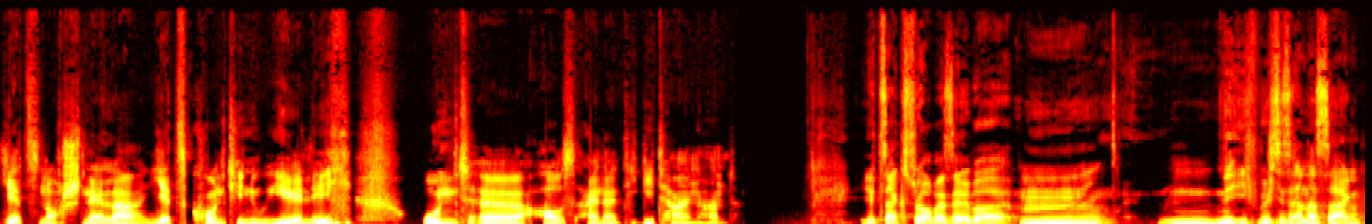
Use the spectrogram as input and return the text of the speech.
Jetzt noch schneller, jetzt kontinuierlich und äh, aus einer digitalen Hand. Jetzt sagst du aber selber, mh, mm, nee, ich möchte es anders sagen.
